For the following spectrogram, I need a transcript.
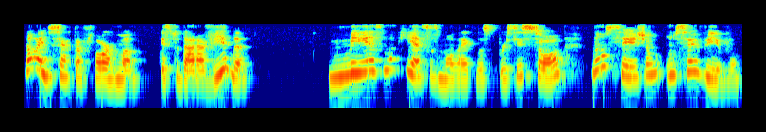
não é, de certa forma, estudar a vida? Mesmo que essas moléculas por si só não sejam um ser vivo.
